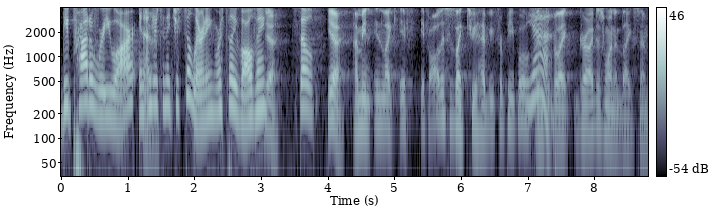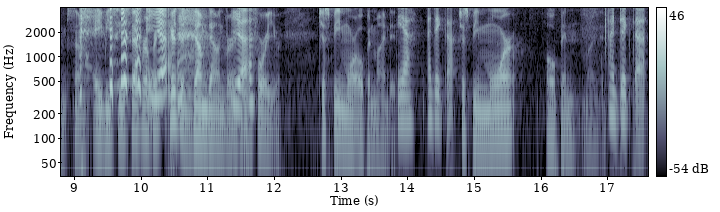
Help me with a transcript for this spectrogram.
be proud of where you are and Yeah. understand that you're still learning. We're still evolving. Yeah. So Yeah, I mean, and like if if all this is like too heavy for people, Yeah. people are like, "Girl, I just wanted like some some ABC stuff real quick." Yeah. Here's the dumbed down version for you. Just be more open minded. yeah, I dig that. Just be more open minded. I dig that.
